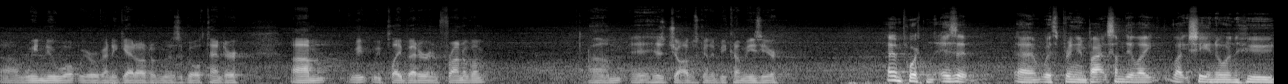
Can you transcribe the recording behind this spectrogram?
um, we knew what we were going to get out of him as a goaltender. Um, we, we play better in front of him. Um, his job's going to become easier. How important is it uh, with bringing back somebody like like Shane Owen, who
